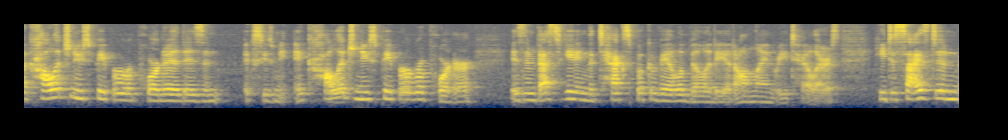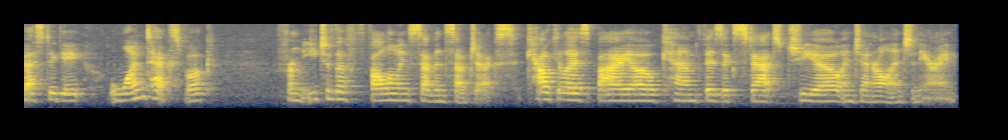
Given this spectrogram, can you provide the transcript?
A college newspaper reported is in, excuse me, a college newspaper reporter is investigating the textbook availability at online retailers. He decides to investigate one textbook from each of the following seven subjects, calculus, bio, chem, physics, stats, geo, and general engineering.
